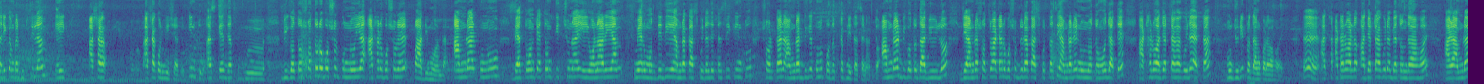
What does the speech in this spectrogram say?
তারিখ আমরা ঢুকছিলাম। এই আশা আশাকর্মী হিসাবে কিন্তু আজকে দেখ বিগত সতেরো বছর পূর্ণ হইয়া আঠারো বছরে পা দিব আমরা। আমরার কোনো বেতন টেতন কিচ্ছু নাই, এই অনারিয়াম অনারিয়ামের মধ্যে দিয়ে আমরা কাজ করে যেতেছি কিন্তু সরকার আমরার দিকে কোনো পদক্ষেপ নিতেছে না। তো আমরার বিগত দাবি হইল যে আমরা সতেরো আঠারো বছর ধরে কাজ করতেছি, আমরারে ন্যূনতম যাতে আঠারো হাজার টাকা করে একটা মজুরি প্রদান করা হয়। হ্যাঁ আঠা- আঠারো হাজার টাকা করে বেতন দেওয়া হয়। আর আমরা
